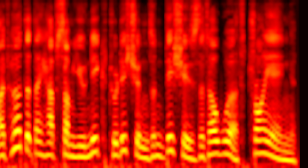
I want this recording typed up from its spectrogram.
I've heard that they have some unique traditions and dishes that are worth trying.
